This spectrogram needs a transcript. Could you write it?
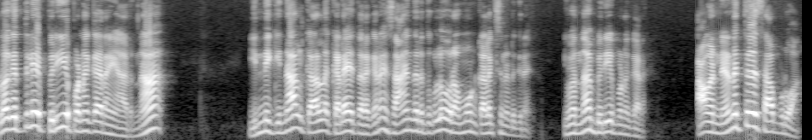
உலகத்திலே பெரிய பணக்காரன் யாருன்னா இன்னைக்கு நாள் காலைல கடையை திறக்கிறேன் சாயந்தரத்துக்குள்ளே ஒரு அமௌண்ட் கலெக்ஷன் எடுக்கிறேன். இவன் தான் பெரிய பணக்காரன். அவன் நினைச்சே சாப்பிடுவான்.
